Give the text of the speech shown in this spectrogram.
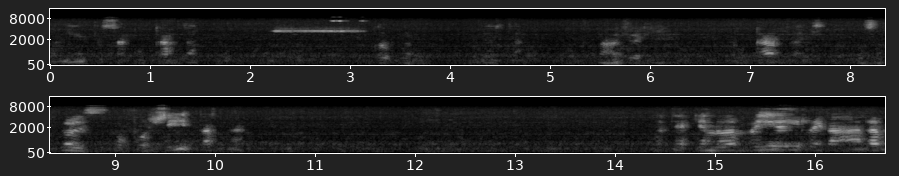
Bonita esa cucarda. Ya está. Ah, sí, aquí. Cucarda es Con sus flores. cositas. Hasta quien lo ríe y regala,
